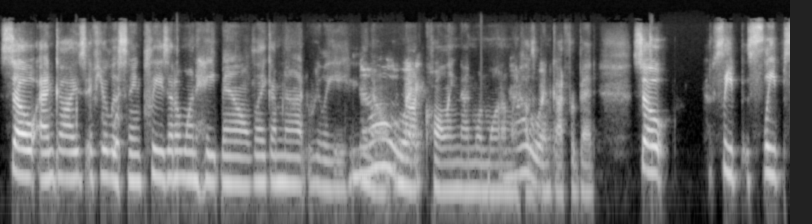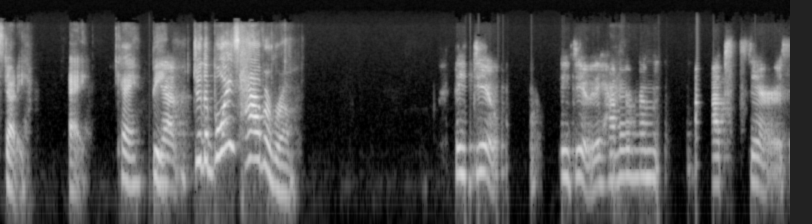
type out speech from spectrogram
So, and guys, if you're listening, please, I don't want hate mail. Like, I'm not really, you know, No. not calling 911 on my husband, God forbid. So, sleep, sleep study. Okay. B. Yeah, Do the boys have a room? they do. They do. They have a room upstairs,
